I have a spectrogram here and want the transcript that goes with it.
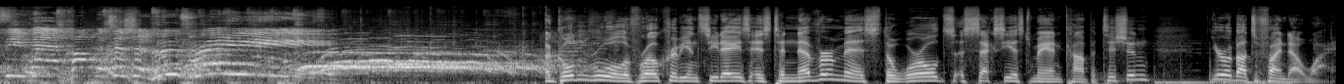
60 man competition. Who's ready? A golden rule of Royal Caribbean Sea Days is to never miss the world's sexiest man competition. You're about to find out why.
